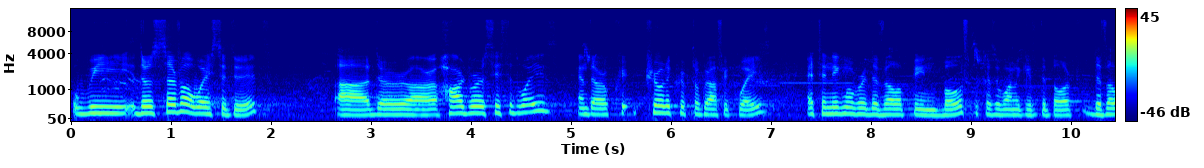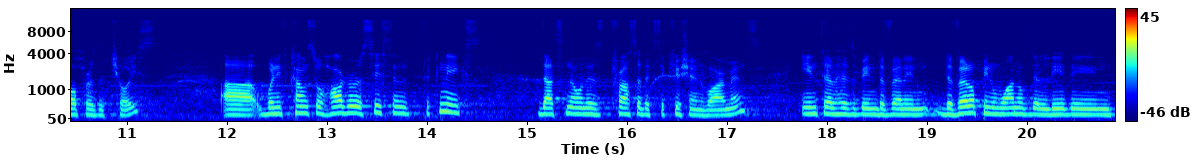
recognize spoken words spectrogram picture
We, there's several ways to do it. Uh, there are hardware-assisted ways, and there are purely cryptographic ways. At Enigma, we're developing both because we want to give develop developers a choice. Uh, when it comes to hardware-assisted techniques, that's known as trusted execution environments. Intel has been developing, developing one of the leading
